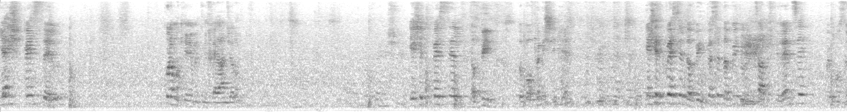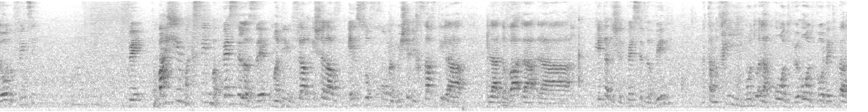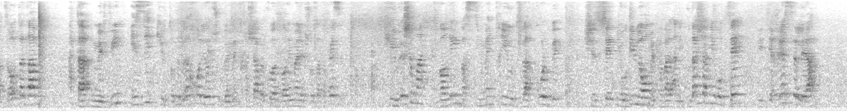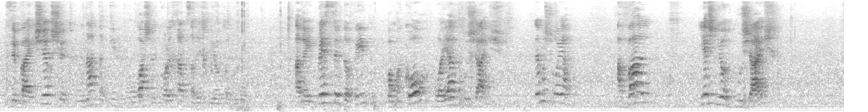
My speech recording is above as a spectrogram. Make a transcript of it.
יש פסל, כולם מכירים את מיכאל אנג'לו? יש את פסל דוד, לא באופן אישי, כן? יש את פסל דוד. פסל דוד הוא נמצא בפירנצה, במוזיאון אופיצי, ומה שמקסים בפסל הזה מדהים, אפשר, יש עליו אין סוף חומר. מי שנחשפתי לדבר, לקטע הזה של פסל דוד, ואתה מתחיל ללמוד עליו עוד ועוד ועוד, הייתי בהרצאות עליו, אתה מבין איזה, כאילו, אתה לא יכול להיות שהוא באמת חשב על כל הדברים האלה כשהוא עושה את הפסל. כאילו, יש שם דברים בסימטריות והכל, שיורדים לעומק, אבל הנקודה שאני רוצה להתייחס אליה, זה בהקשר שתמונת עתיד ברורה של כל אחד צריך להיות עבורו. הרי פסל דוד, במקור, הוא היה גוש איש. זה מה שהוא היה. אבל יש להיות גוש איש,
